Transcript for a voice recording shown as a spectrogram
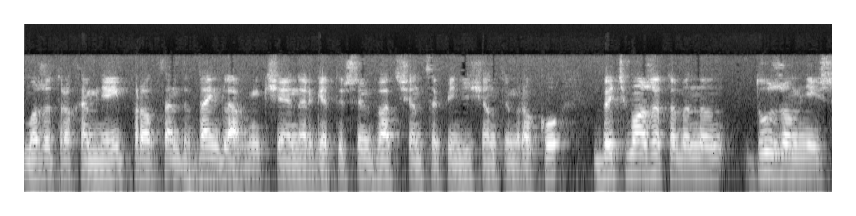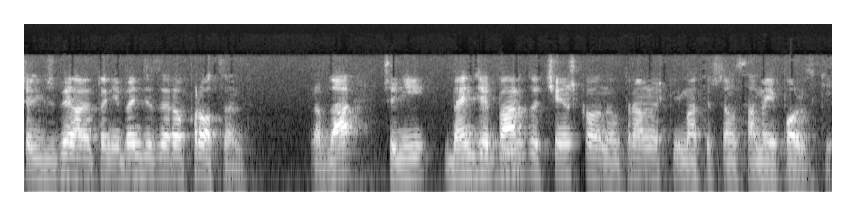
może trochę mniej procent węgla w miksie energetycznym w 2050 roku. Być może to będą dużo mniejsze liczby, ale to nie będzie 0%, prawda? Czyli będzie bardzo ciężko o neutralność klimatyczną samej Polski.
